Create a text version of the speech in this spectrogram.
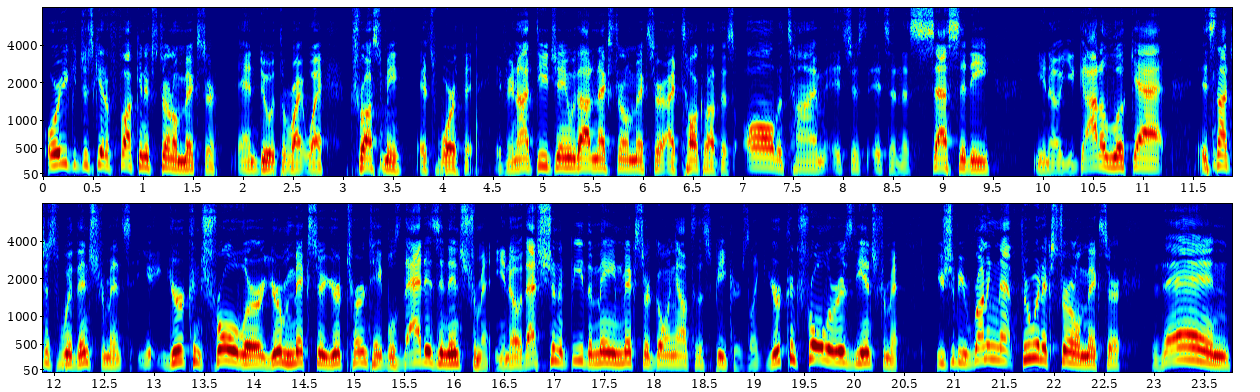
Or you could just get a fucking external mixer and do it the right way. Trust me, it's worth it. If you're not DJing without an external mixer, I talk about this all the time. It's just it's a necessity. You know, you got to look at it's not just with instruments. Your controller, your mixer, your turntables, that is an instrument. You know, that shouldn't be the main mixer going out to the speakers. Like your controller is the instrument. You should be running that through an external mixer. Then,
